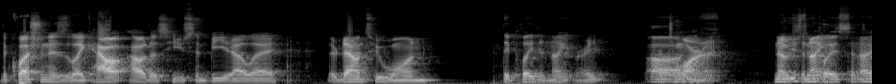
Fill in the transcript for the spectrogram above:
the question is like, how how does Houston beat LA? They're down two one. They play tonight, right? Uh, tomorrow night? No, Houston tonight. plays tonight.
